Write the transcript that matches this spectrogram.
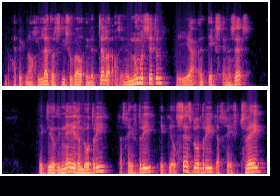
Dan heb ik nog letters die zowel in de teller als in de noemer zitten. Ja, een x en een z. Ik deel die 9 door 3, dat geeft 3. Ik deel 6 door 3, dat geeft 2.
